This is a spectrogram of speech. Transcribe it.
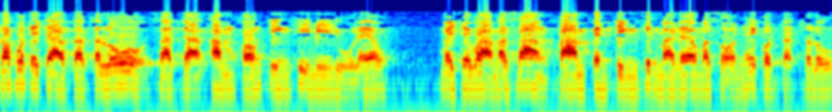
พระพุทธเจ้าตรัสรู้สัจจะธรรมของจริงที่มีอยู่แล้ว ไม่ใช่ว่ามาสร้างความเป็นจริงขึ้นมาแล้วมาสอนให้คนตรัสรู้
